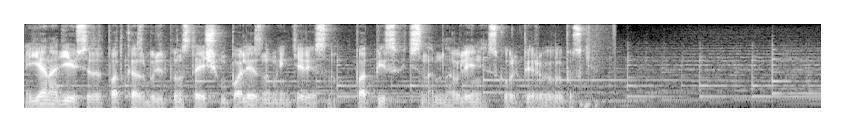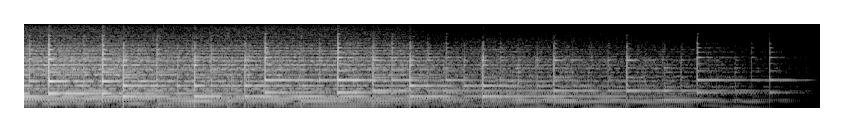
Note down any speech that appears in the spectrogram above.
я надеюсь, этот подкаст будет по-настоящему полезным и интересным. Подписывайтесь на обновления, скоро первые выпуски.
